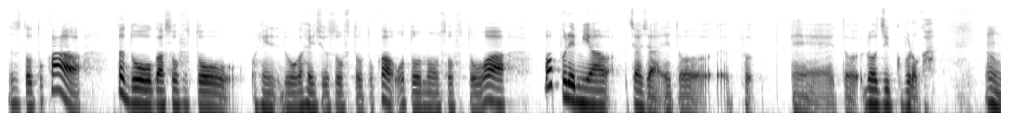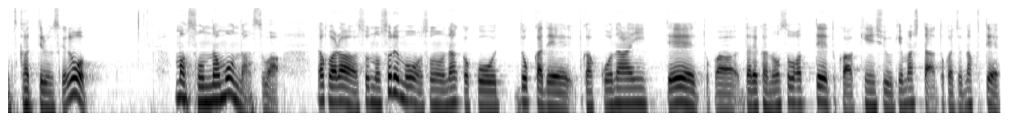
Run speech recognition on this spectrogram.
ソフトとか、あとは動画ソフト、動画編集ソフトとか、音のソフトは、はプレミア、じゃあじゃあ、えっ、と、えっ、ー、と、ロジックプロか。うん、使ってるんですけど、まあそんなもんなんすわ。だから、その、それも、そのなんかこう、どっかで学校習いに行ってとか、誰かに教わってとか、研修受けましたとかじゃなくて、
